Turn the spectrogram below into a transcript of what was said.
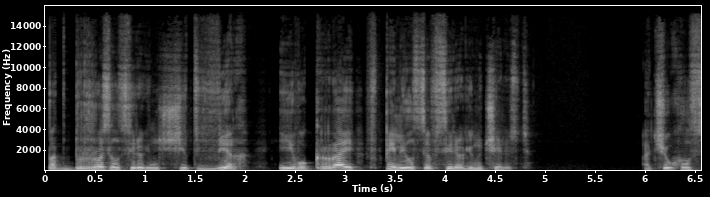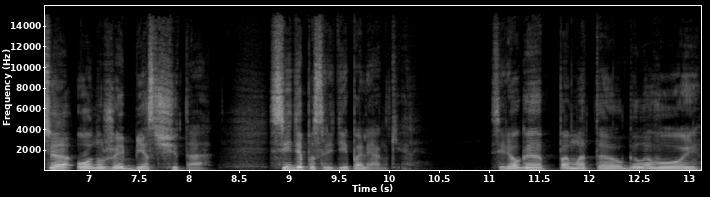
подбросил Серегин щит вверх, и его край впилился в Серегину челюсть. Очухался он уже без щита, сидя посреди полянки. Серега помотал головой.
